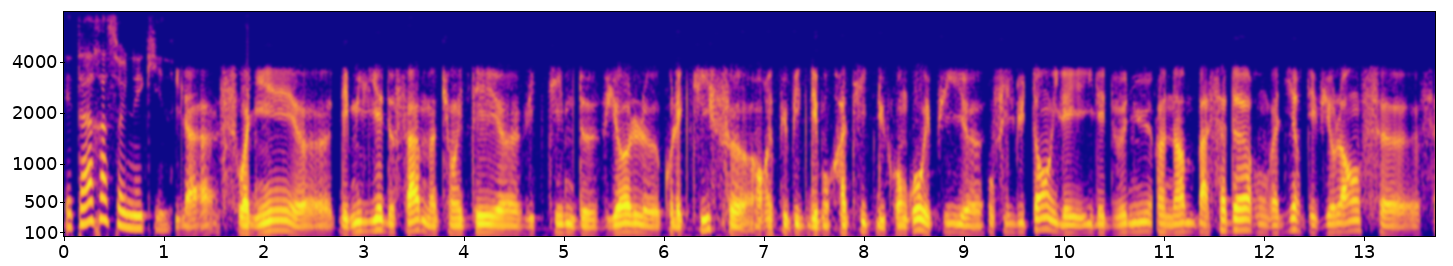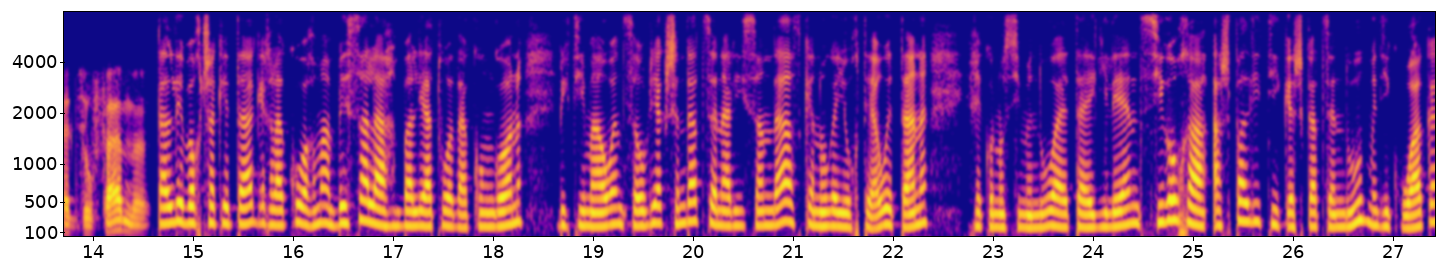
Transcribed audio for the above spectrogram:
eta arrazoinekin. Il a soigné euh, des milliers de femmes qui ont été euh, victimes de viols euh, collectifs euh, en République démocratique du Congo. Et puis, euh, au fil du temps, il est, il est devenu un ambassadeur, on va dire, des violences euh, faites aux femmes. Talde bortxaketa gerlako arma bezala baliatua da Kongon, biktima hauen zauriak sendatzen ari izan da azken hogei urte hauetan, rekonozimendua eta egileen zigorra aspalditik eskatzen du medikuak,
